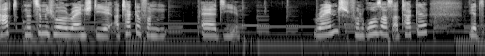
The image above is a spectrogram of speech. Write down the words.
hat eine ziemlich hohe Range. Die Attacke von, äh, die Range von Rosas Attacke wird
